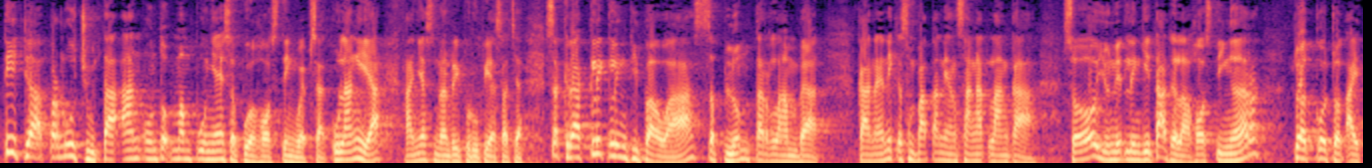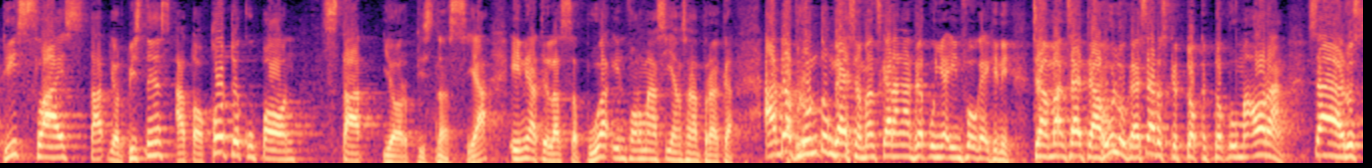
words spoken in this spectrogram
tidak perlu jutaan untuk mempunyai sebuah hosting website. Ulangi ya, hanya Rp9.000 saja. Segera klik link di bawah sebelum terlambat. karena ini kesempatan yang sangat langka. So, unit link kita adalah hostinger.co.id slash start your business atau kode kupon start your business ya. Ini adalah sebuah informasi yang sangat berharga. Anda beruntung guys zaman sekarang Anda punya info kayak gini. Zaman saya dahulu guys saya harus gedok-gedok rumah orang. Saya harus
